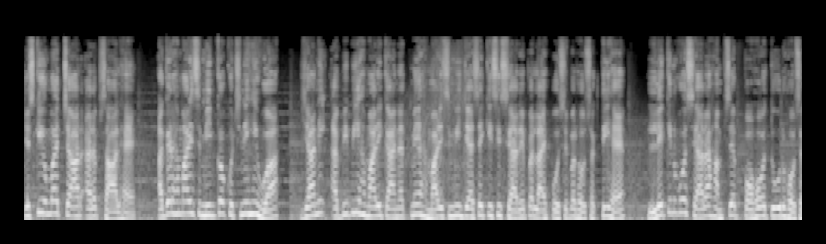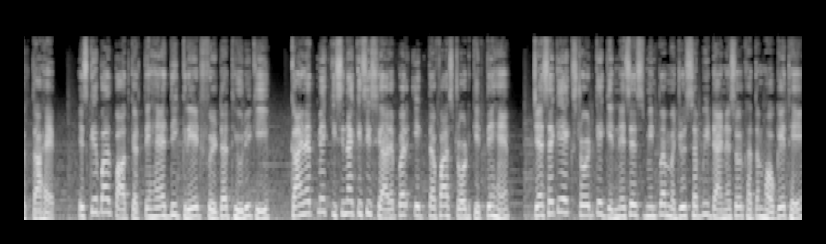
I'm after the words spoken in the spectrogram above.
जिसकी उम्र चार अरब साल है। अगर हमारी ज़मीन को कुछ नहीं हुआ, यानी अभी भी हमारी कायनत में हमारी ज़मीन जैसे किसी सियारे पर लाइफ पॉसिबल हो सकती है, लेकिन वो सियारा हमसे बहुत दूर हो सकता है। इसके बाद बात करते हैं दी ग्रेट फ़िल्टर थ्योरी की। कायनत में किसी न किसी सियारे पर एक दफ़ा स्ट्रोड गिरते हैं। जैसे कि एक स्ट्रोड के गिरने से ज़मीन पर मौजूद सभी डायनासोर खत्म हो गए थे।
